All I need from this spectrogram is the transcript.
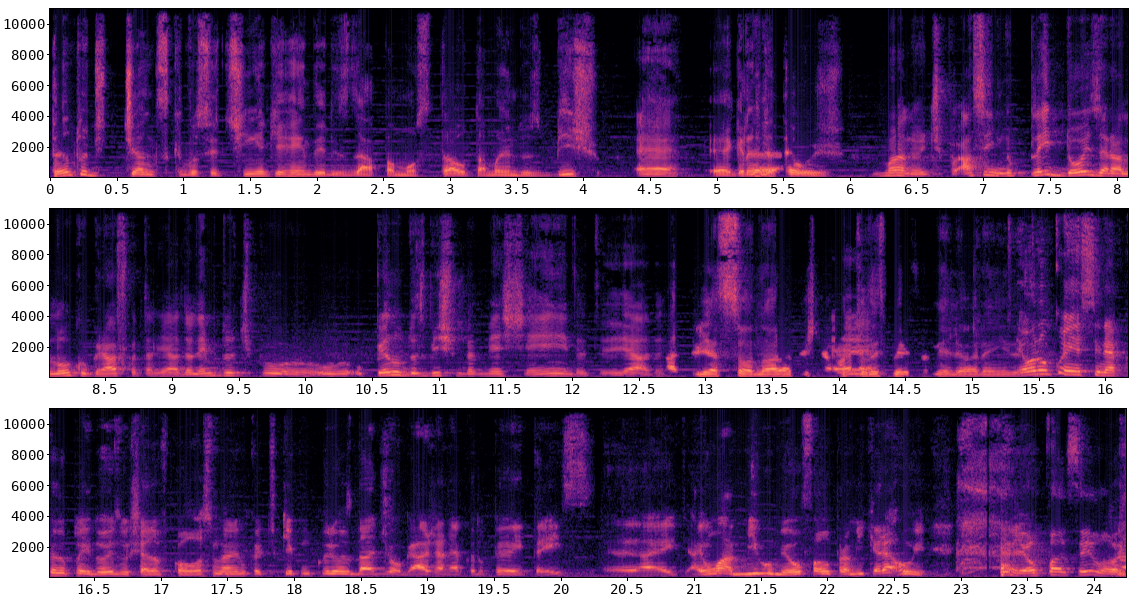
tanto de chunks que você tinha que renderizar pra mostrar o tamanho dos bichos é. é grande É. até hoje. Mano, tipo, assim, no Play 2 era louco o gráfico, tá ligado? Eu lembro do, tipo, o, o pelo dos bichos mexendo, tá ligado? A trilha sonora deixava É. toda a experiência melhor ainda. Eu não conheci na época do Play 2 o Shadow of Colossus, mas eu lembro que eu fiquei com curiosidade de jogar já na época do Play 3. É, aí, aí um amigo meu falou pra mim que era ruim. Aí eu passei longe.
